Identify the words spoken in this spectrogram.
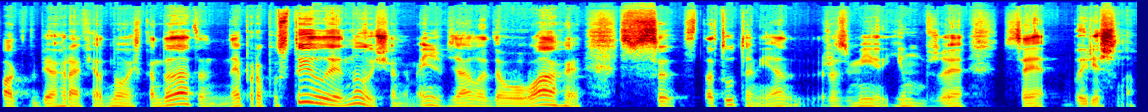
факт біографії одного з кандидата не пропустили. Ну і що не менш взяли до уваги з статутом. Я розумію, їм вже все вирішено.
